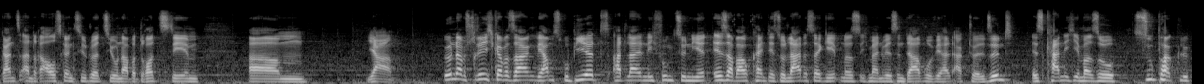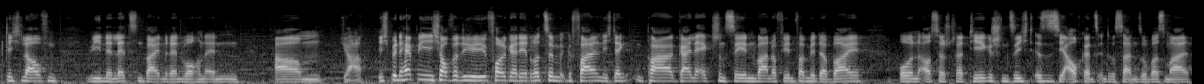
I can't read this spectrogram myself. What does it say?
ganz andere Ausgangssituation, aber trotzdem, ähm, ja, unterm Strich kann man sagen, wir haben es probiert, hat leider nicht funktioniert, ist aber auch kein desolates Ergebnis. Ich meine, wir sind da, wo wir halt aktuell sind. Es kann nicht immer so super glücklich laufen, wie in den letzten beiden Rennwochenenden. Ähm, ja, ich bin happy. Ich hoffe, die Folge hat dir trotzdem gefallen. Ich denke, ein paar geile Action-Szenen waren auf jeden Fall mit dabei. Und aus der strategischen Sicht ist es ja auch ganz interessant, sowas mal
